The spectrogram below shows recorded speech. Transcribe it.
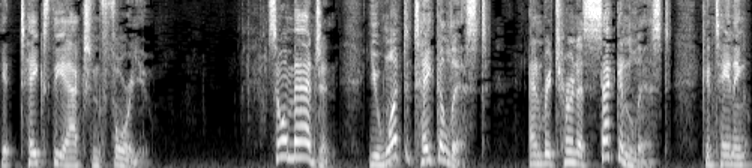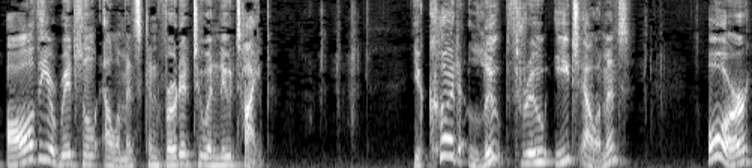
it takes the action for you. So imagine you want to take a list and return a second list containing all the original elements converted to a new type. You could loop through each element, or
